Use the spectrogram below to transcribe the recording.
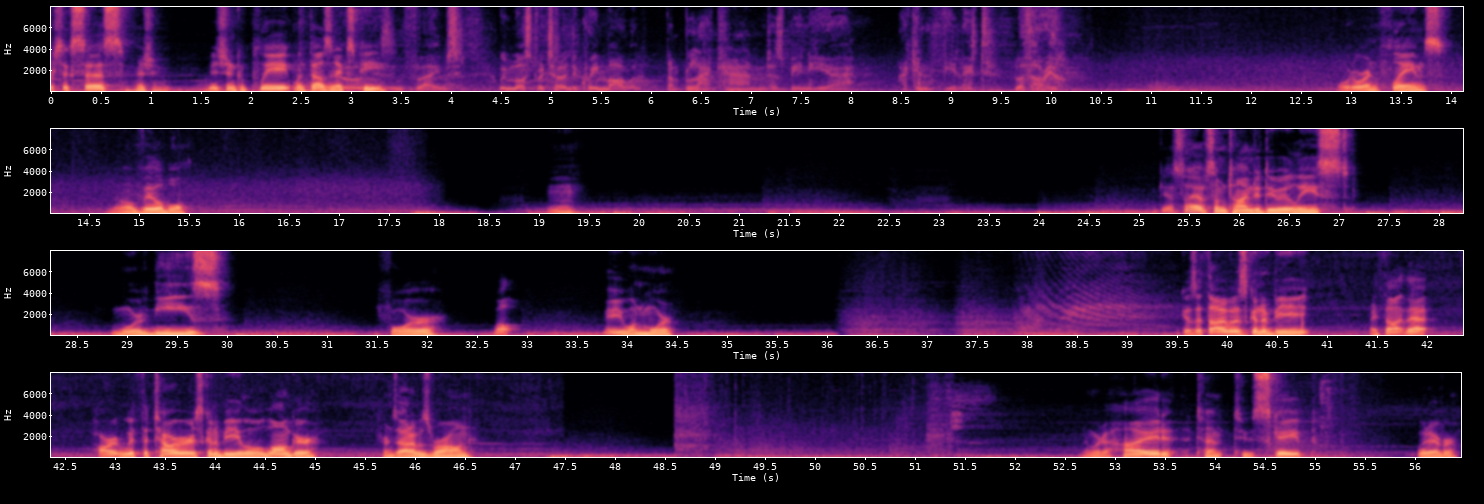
Success. Mission mission complete. 1000 XP. in flames. We must return to Queen Marwen. The Black Hand has been here. I can feel it. Lothario, Mordor in flames. Now available. Hmm. I guess I have some time to do at least more of these before, well, maybe one more. Because I thought it was gonna be, I thought that part with the tower is gonna be a little longer. Turns out I was wrong. Nowhere to hide, attempt to escape, whatever.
